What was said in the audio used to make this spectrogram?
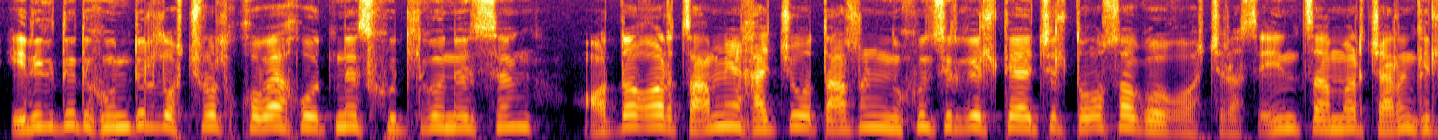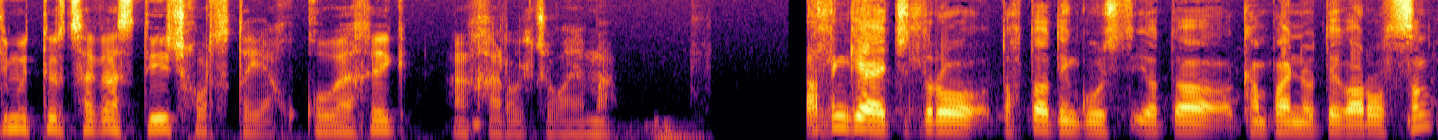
Иргэдэд хүндрэл учруулахгүй байх үднээс хөдөлгөөнөөсөн одоогоор замын хажуу 70 нөхөн сэргээлтэй ажил дуусаагүй байгаа учраас энэ замаар 60 км цагаас дээш хурдтай явахгүй байхыг анхааруулж байгаа юм а. Алангийн ажил руу дотоодын гүйс одоо компаниудыг оруулсан.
